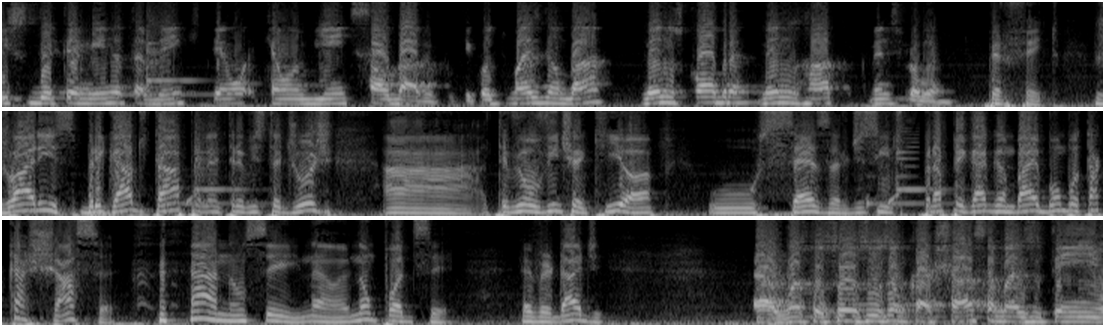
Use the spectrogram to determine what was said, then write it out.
isso determina também que, tem um, que é um ambiente saudável, porque quanto mais gambá, menos cobra, menos rato, menos problema. Perfeito. Juarez, obrigado, tá, pela entrevista de hoje. Ah, teve um ouvinte aqui, ó, o César, disse que para pegar gambá é bom botar cachaça. ah, não sei, não, não pode ser. É verdade? É, algumas pessoas usam cachaça, mas tem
